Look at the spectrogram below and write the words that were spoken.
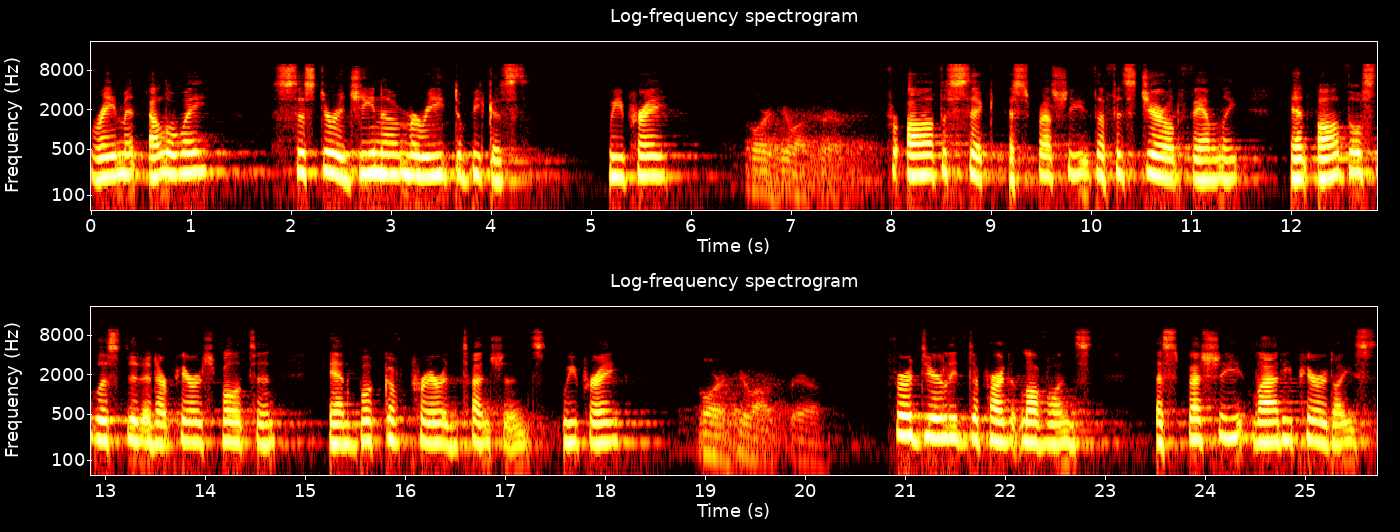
Raymond Ellaway, Sister Regina Marie Dubicas, we pray. Lord, hear our prayer. For all the sick, especially the Fitzgerald family, and all those listed in our parish bulletin and book of prayer intentions, we pray. Lord, hear our prayer. For our dearly departed loved ones, especially Laddie Paradise,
